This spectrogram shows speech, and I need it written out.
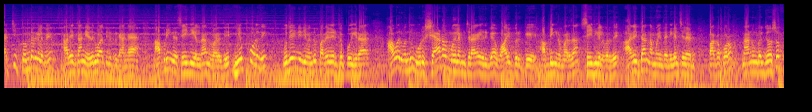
கட்சி தொண்டர்களுமே அதைத்தான் எதிர்பார்த்துக்கிட்டு இருக்காங்க. அப்படிங்கிற செய்திகள் தான் வருது. எப்பொழுது உதயநிதி வந்து பதவியேற்க போகிறார்? அவர் வந்து ஒரு ஷேடோ முதலமைச்சராக இருக்க வாய்ப்பு இருக்குது அப்படிங்கிற மாதிரி தான் செய்திகள் வருது. அதைத்தான் நம்ம இந்த நிகழ்ச்சியில் பார்க்க போகிறோம் நான் உங்கள் ஜோசப்.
